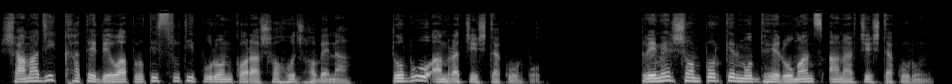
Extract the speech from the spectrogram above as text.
সামাজিক খাতে দেওয়া প্রতিশ্রুতি পূরণ করা সহজ হবে না। তবুও আমরা চেষ্টা করব। প্রেমের সম্পর্কের মধ্যে রোমান্স আনার চেষ্টা করুন।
